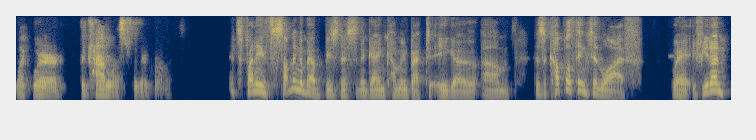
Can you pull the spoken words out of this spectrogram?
like we're the catalyst for their growth. It's funny it's something about business and again coming back to ego um, there's a couple of things in life where if you don't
